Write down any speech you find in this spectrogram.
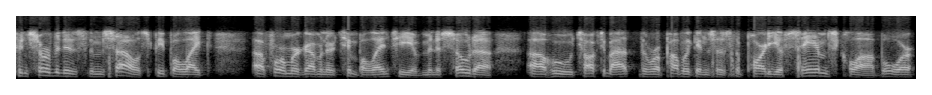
conservatives themselves, people like uh, former Governor Tim Pawlenty of Minnesota, uh, who talked about the Republicans as the party of Sam's Club, or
